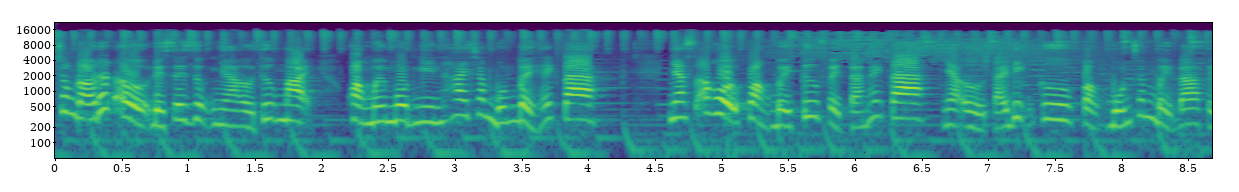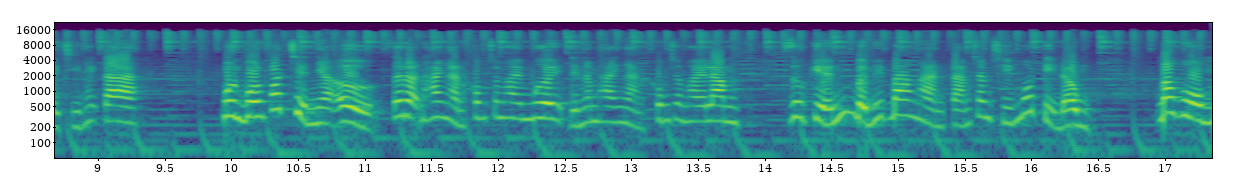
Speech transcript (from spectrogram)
trong đó đất ở để xây dựng nhà ở thương mại khoảng 11.247 ha, nhà xã hội khoảng 74,8 ha, nhà ở tái định cư khoảng 473,9 ha. Nguồn vốn phát triển nhà ở giai đoạn 2020 đến năm 2025 dự kiến 73.891 tỷ đồng, bao gồm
